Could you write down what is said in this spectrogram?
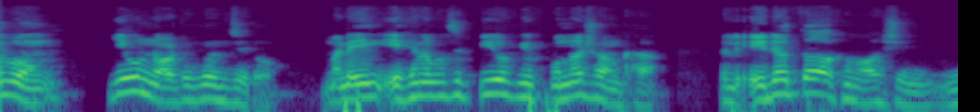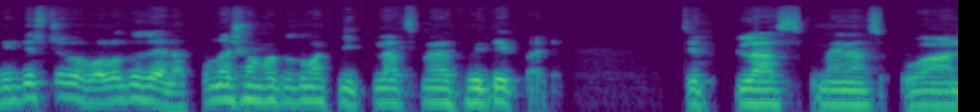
এবং কিউ নট ইকুয়াল জিরো মানে এখানে বলছে পি ও কিউ পূর্ণ সংখ্যা। তাহলে এটাও তো এখন অসীম নির্দিষ্ট করে বলা তো যায় না পূর্ণ সংখ্যা তো তোমার কি প্লাস মাইনাস হইতেই পারে। যে plus minus one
